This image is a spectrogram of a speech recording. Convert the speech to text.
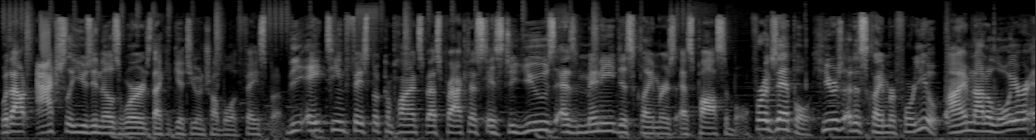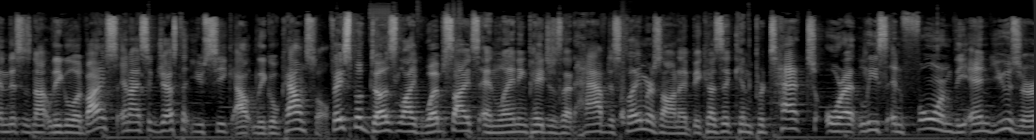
without actually using those words that could get you in trouble with Facebook. The 18th Facebook compliance best practice is to use as many disclaimers as possible. For example, here's a disclaimer for you I'm not a lawyer and this is not legal advice, and I suggest that you seek out legal counsel. Facebook does like websites and landing pages that have disclaimers on it because it can protect or at least inform the end user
